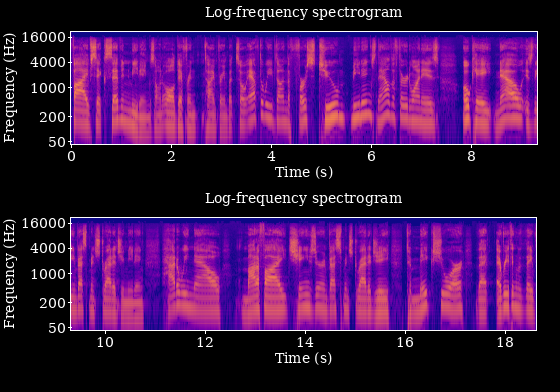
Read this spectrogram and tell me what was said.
five, six, seven meetings on all different time frame. But so after we've done the first two meetings, now the third one is okay, now is the investment strategy meeting. How do we now modify, change their investment strategy to make sure that everything that they've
